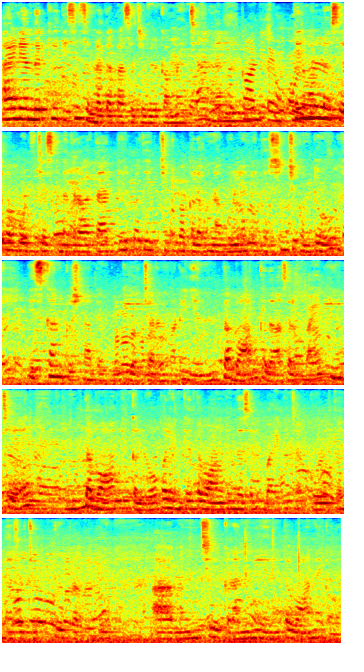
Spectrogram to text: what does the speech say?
హాయ్ అండి అందరికీ. This is Sumalatha Kasachi welcome my channel. తిరుమలలో సేవ పూర్తి చేసుకున్న తర్వాత తిరుపతి చుట్టుపక్కల ఉన్న గుళ్ళని దర్శించుకుంటూ ఇస్కాన్ కృష్ణ టెంపుల్కి వచ్చారనమాట ఎంత బాగుంది కదా. అసలు బయట నుంచే ఎంత బాగుంది. ఇంకా లోపల ఇంకెంత బాగుంటుంది అసలు. బయట నుంచి ఆ కోరుతుంది అసలు చుట్టూ ప్రకృతి ఆ మంచి ఇక్కడ అన్నీ ఎంత బాగున్నాయి కదా.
